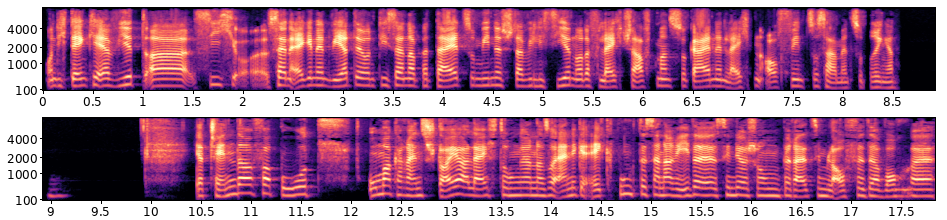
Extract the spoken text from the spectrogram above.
Und ich denke, er wird äh, sich äh, seine eigenen Werte und die seiner Partei zumindest stabilisieren oder vielleicht schafft man es sogar, einen leichten Aufwind zusammenzubringen. Ja, Genderverbot, Oma-Karenz, Steuererleichterungen, also einige Eckpunkte seiner Rede sind ja schon bereits im Laufe der Woche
